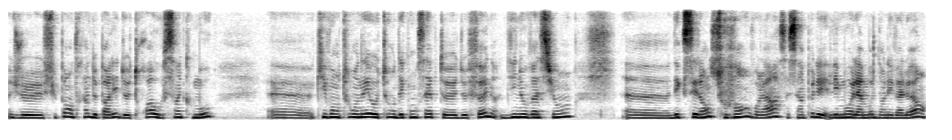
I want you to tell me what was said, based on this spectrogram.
je ne suis pas en train de parler de trois ou cinq mots qui vont tourner autour des concepts de fun, d'innovation, euh, d'excellence, souvent, voilà, ça c'est un peu les, mots à la mode dans les valeurs.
